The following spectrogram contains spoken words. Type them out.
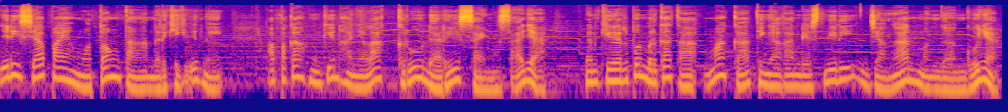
Jadi siapa yang motong tangan dari Kit ini? Apakah mungkin hanyalah kru dari Sengs saja? Dan Killer pun berkata, maka tinggalkan dia sendiri, jangan mengganggunya.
